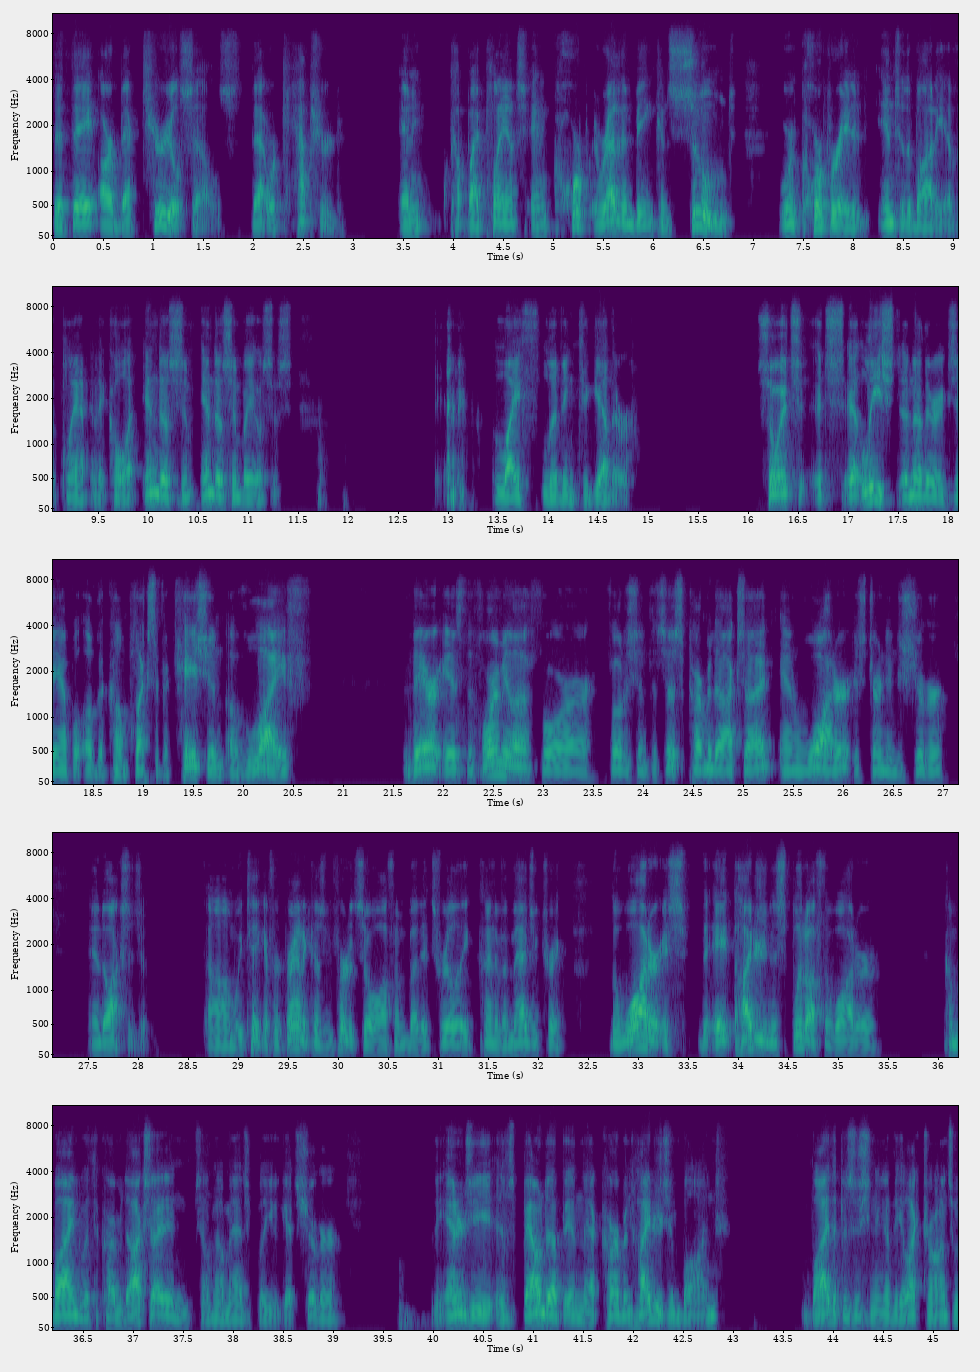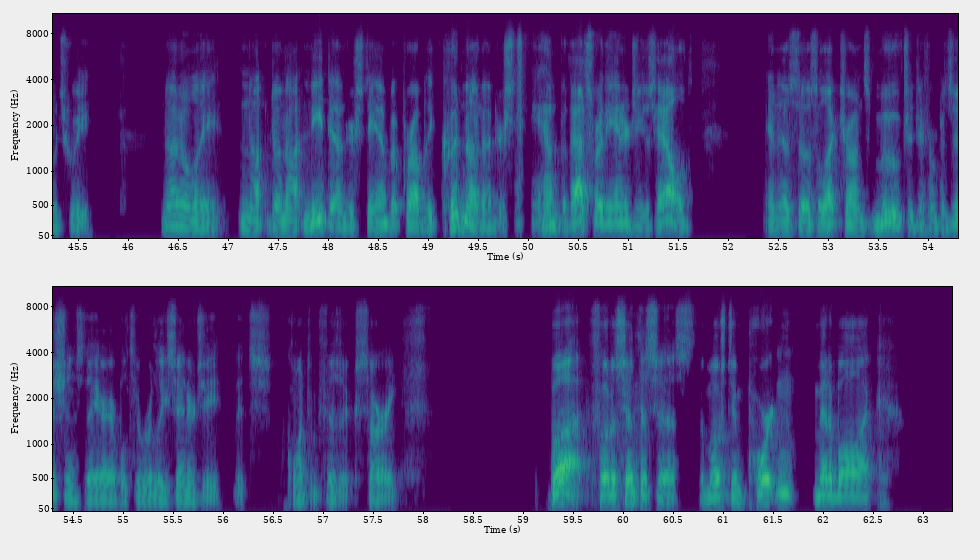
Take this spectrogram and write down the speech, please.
that they are bacterial cells that were captured and by plants and rather than being consumed, were incorporated into the body of the plant, and they call it endosym- endosymbiosis, life living together. So it's it's at least another example of the complexification of life there is the formula for photosynthesis. Carbon dioxide and water is turned into sugar and oxygen. Um, we take it for granted because we've heard it so often, but it's really kind of a magic trick. The water is, the hydrogen is split off the water, combined with the carbon dioxide, and somehow magically you get sugar. The energy is bound up in that carbon hydrogen bond by the positioning of the electrons, which we not only not, do not need to understand, but probably could not understand. But that's where the energy is held. And as those electrons move to different positions, they are able to release energy. It's quantum physics, sorry. But photosynthesis, the most important metabolic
